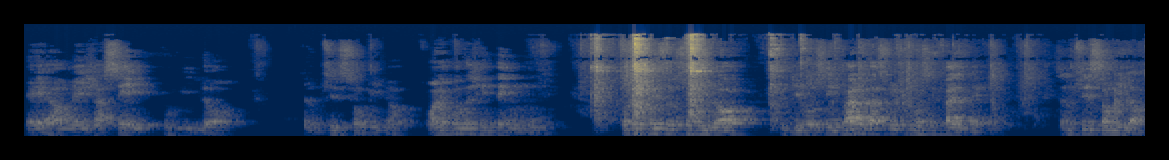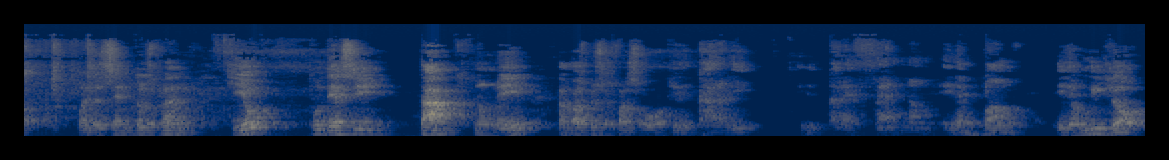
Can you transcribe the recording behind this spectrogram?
é, almejar ser o melhor. Você não precisa ser o melhor. Olha quanta gente tem no mundo. Quantas pessoas são melhor do que você em várias das coisas que você faz bem. Você não precisa ser o melhor. Mas eu sempre trouxe pra mim. Que eu pudesse estar no meio, a qual as pessoas falam "Ô, aquele cara ali, aquele cara é não. Ele é bom. Ele é o melhor.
